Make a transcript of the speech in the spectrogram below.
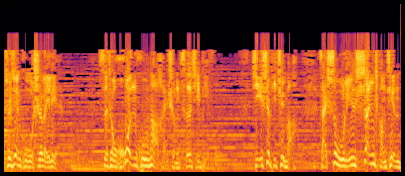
只见古时围猎，四周欢呼呐喊声此起彼伏，几十匹骏马在树林山场间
